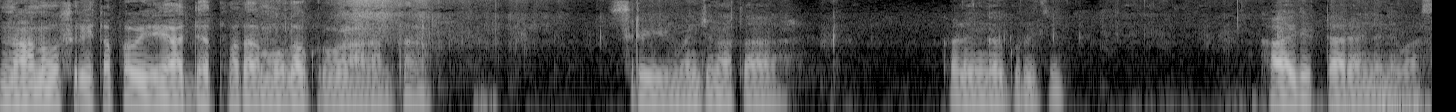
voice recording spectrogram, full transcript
ನಾನು ಶ್ರೀ ತಪವಿಧಿ ಆಧ್ಯಾತ್ಮದ ಮೂಲ ಗುರುಗಳಾದಂಥ ಶ್ರೀ ಮಂಜುನಾಥ ಕಳಿಂಗ ಗುರುಜಿ ಕಾಯ್ದಿಟ್ಟಾರಣ್ಯ ನಿವಾಸ.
